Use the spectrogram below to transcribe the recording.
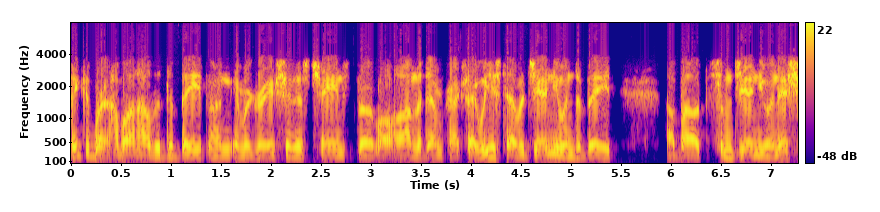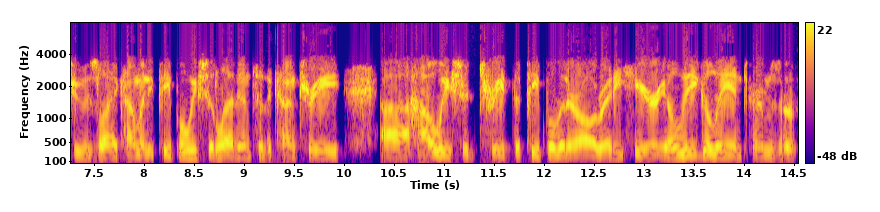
think about about how the debate on immigration has changed on the Democratic side. We used to have a genuine debate about some genuine issues like how many people we should let into the country, uh, how we should treat the people that are already here illegally in terms of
